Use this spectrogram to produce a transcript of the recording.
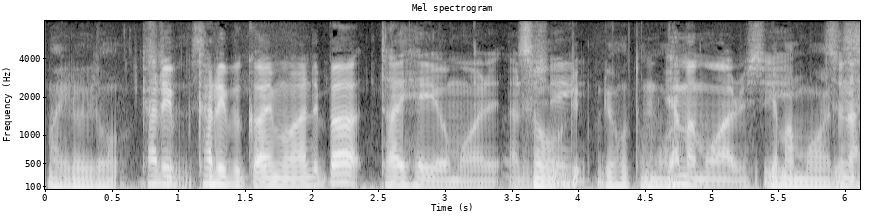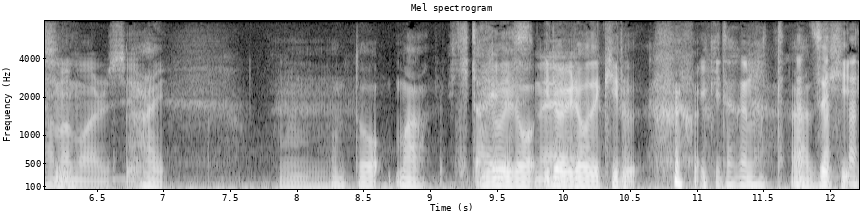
まあいろいろ。カリカリブ海もあれば太平洋もあるし。そう両方とも。山もあるし山もあるし。砂浜もあるし。はい。本当まあいろいろいろいろできる。行きたくなった。あぜひ。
